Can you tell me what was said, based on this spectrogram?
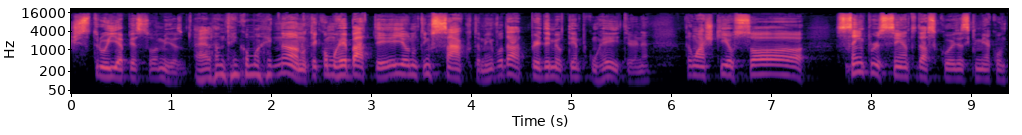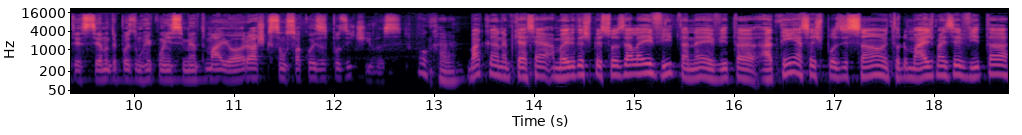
destruir a pessoa mesmo. Ela não tem como... Re... Não, não tem como rebater e eu não tenho saco também. Vou dar, perder meu tempo com hater, né? Então acho que eu só 100% das coisas que me aconteceram depois de um reconhecimento maior, eu acho que são só coisas positivas. Pô, cara, bacana, porque assim, a maioria das pessoas ela evita, né? Evita, ah, tem essa exposição e tudo mais, mas evita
